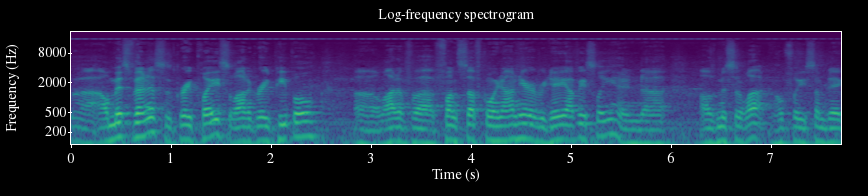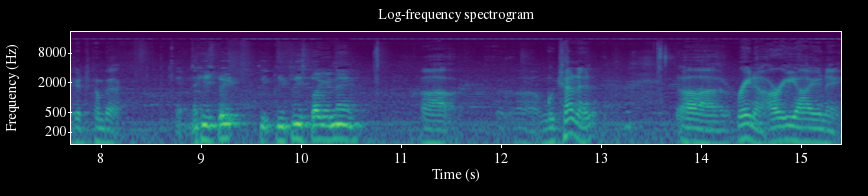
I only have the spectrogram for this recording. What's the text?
uh, I'll miss Venice. It's a great place, a lot of great people, uh, a lot of uh, fun stuff going on here every day, obviously, and uh, I'll miss it a lot. Hopefully, someday I get to come back. Can you, speak, can you please spell your name? Uh, uh, Lieutenant uh, Reina, R E I N A.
